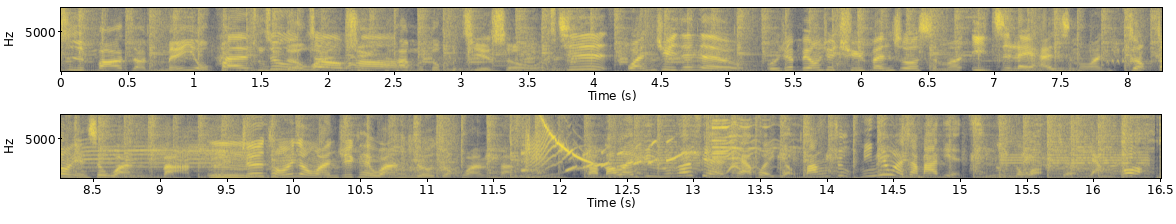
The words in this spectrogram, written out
智发展没有帮助的玩具他们都不接受哎。其实玩具真的，我觉得不用去区分说什么益智类还是什么玩，重重点是玩法，嗯就是同一种玩具可以玩很多种玩法。宝宝玩具如何选才会有帮助？明天晚上八点，请你跟我这样做。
